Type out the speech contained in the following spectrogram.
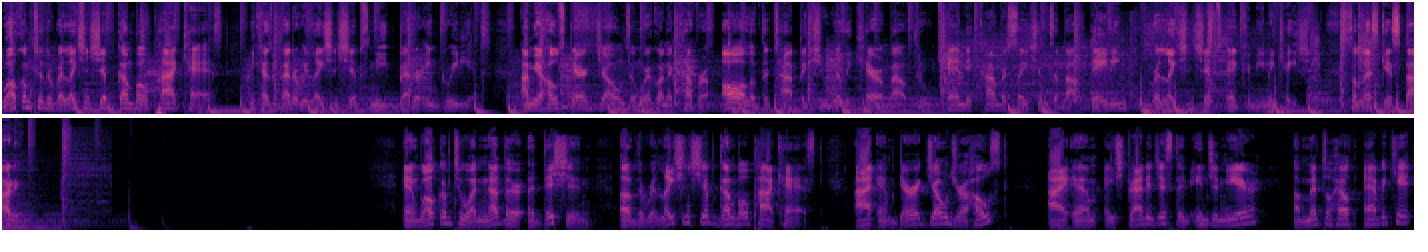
Welcome to the Relationship Gumbo Podcast because better relationships need better ingredients. I'm your host, Derek Jones, and we're going to cover all of the topics you really care about through candid conversations about dating, relationships, and communication. So let's get started. And welcome to another edition of the Relationship Gumbo Podcast. I am Derek Jones, your host. I am a strategist and engineer, a mental health advocate,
